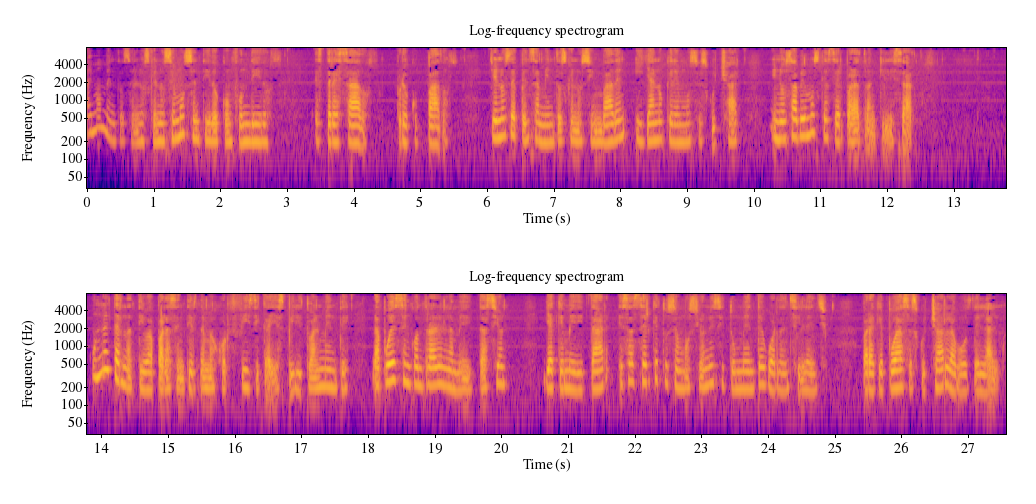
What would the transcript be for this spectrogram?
Hay momentos en los que nos hemos sentido confundidos, estresados, preocupados, llenos de pensamientos que nos invaden y ya no queremos escuchar y no sabemos qué hacer para tranquilizarnos. Una alternativa para sentirte mejor física y espiritualmente la puedes encontrar en la meditación ya que meditar es hacer que tus emociones y tu mente guarden silencio, para que puedas escuchar la voz del alma,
